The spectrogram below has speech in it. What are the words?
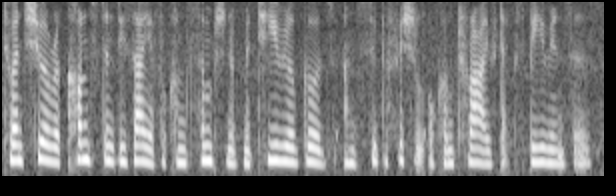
to ensure a constant desire for consumption of material goods and superficial or contrived experiences.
